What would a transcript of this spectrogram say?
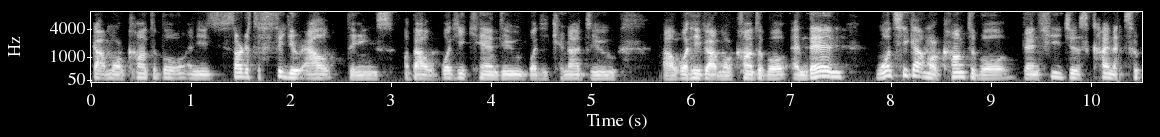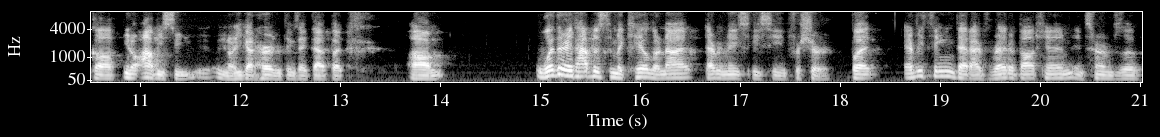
got more comfortable and he started to figure out things about what he can do, what he cannot do, uh, what he got more comfortable. And then once he got more comfortable, then he just kind of took off. You know, obviously, you know, he got hurt and things like that. But um, whether it happens to Mikal or not, that remains to be seen for sure. But everything that I've read about him in terms of,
